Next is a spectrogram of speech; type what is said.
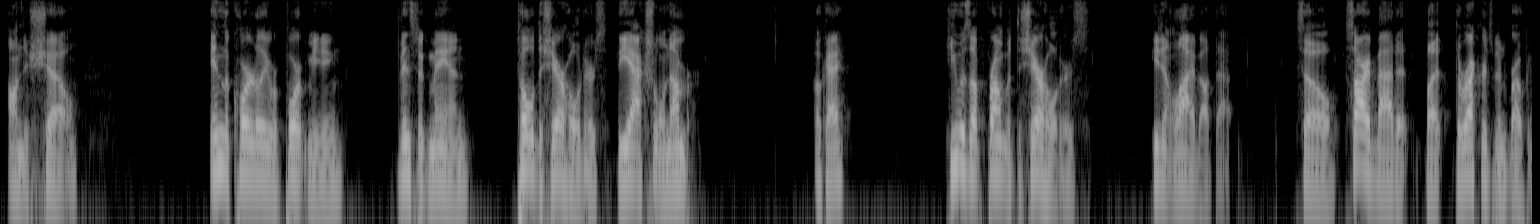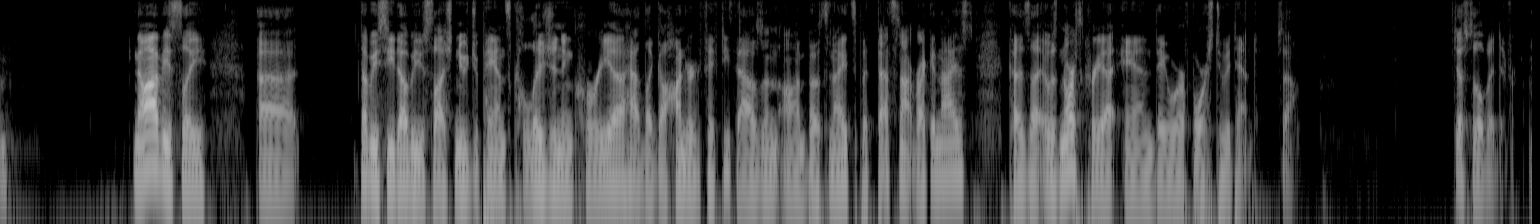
on the show. In the quarterly report meeting, Vince McMahon told the shareholders the actual number. Okay? He was upfront with the shareholders. He didn't lie about that. So sorry about it, but the record's been broken. Now, obviously, uh, WCW slash New Japan's Collision in Korea had like 150,000 on both nights, but that's not recognized because uh, it was North Korea and they were forced to attend. So, just a little bit different.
